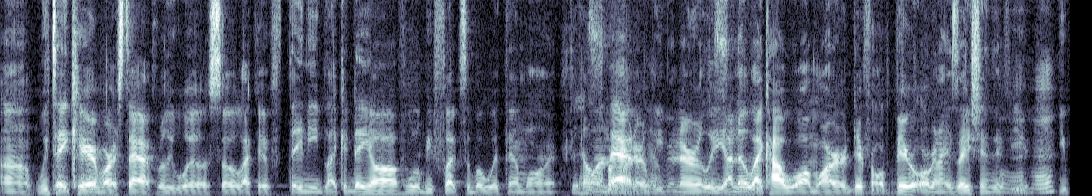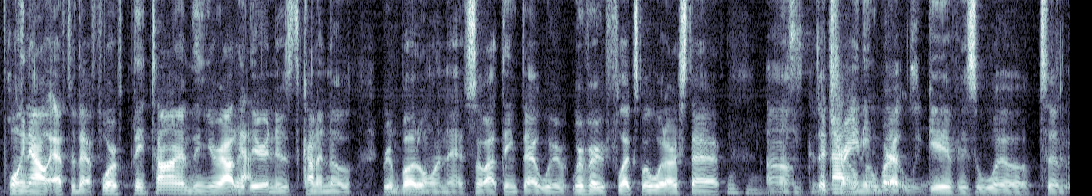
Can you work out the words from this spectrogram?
Um, we take care of our staff really well. So like if they need like a day off, we'll be flexible with them on on that or leaving early. I know like how Walmart or different bigger organizations, if you you point out after that fourth th- time, then you're out Yeah. of there and there's kind of no rebuttal on that. So I think that we're we're very flexible with our staff. Um, the Not training that we give as well to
